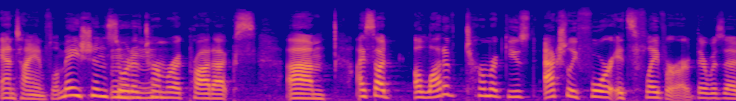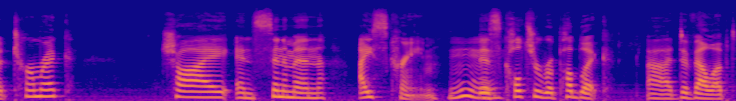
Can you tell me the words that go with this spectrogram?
anti inflammation sort of turmeric products. Um, I saw a lot of turmeric used actually for its flavor. There was a turmeric, chai, and cinnamon ice cream. This Culture Republick uh, developed.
